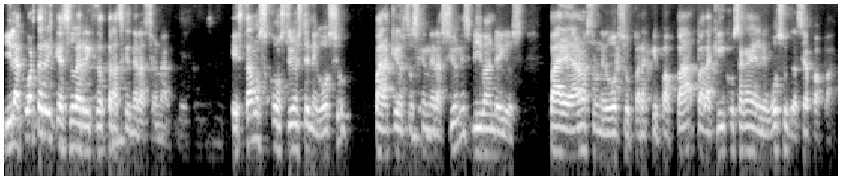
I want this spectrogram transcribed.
Y la cuarta riqueza es la riqueza transgeneracional. Estamos construyendo este negocio para que nuestras generaciones vivan de ellos, para heredar nuestro negocio, para que papá, para que hijos hagan el negocio que hacía papá.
